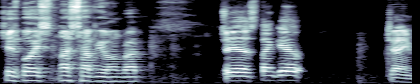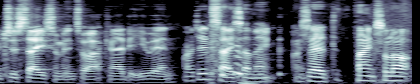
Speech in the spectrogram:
Cheers, boys. Nice to have you on, Brad. Cheers. Thank you. James, just say something so I can edit you in. I did say something. I said, thanks a lot.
